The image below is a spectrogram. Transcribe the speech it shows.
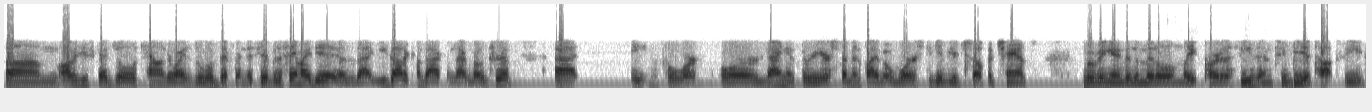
Um, obviously, schedule calendar wise is a little different this year, but the same idea is that you got to come back from that road trip at eight and four, or nine and three, or seven and five at worst to give yourself a chance moving into the middle and late part of the season to be a top seed.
